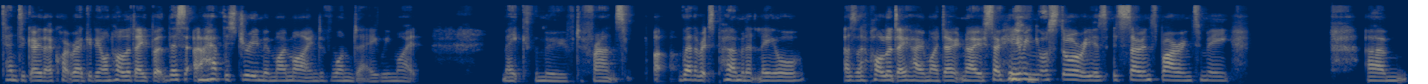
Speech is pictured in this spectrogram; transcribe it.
tend to go there quite regularly on holiday. But this, I have this dream in my mind of one day we might make the move to France, uh, whether it's permanently or as a holiday home. I don't know. So hearing your story is is so inspiring to me. Um,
